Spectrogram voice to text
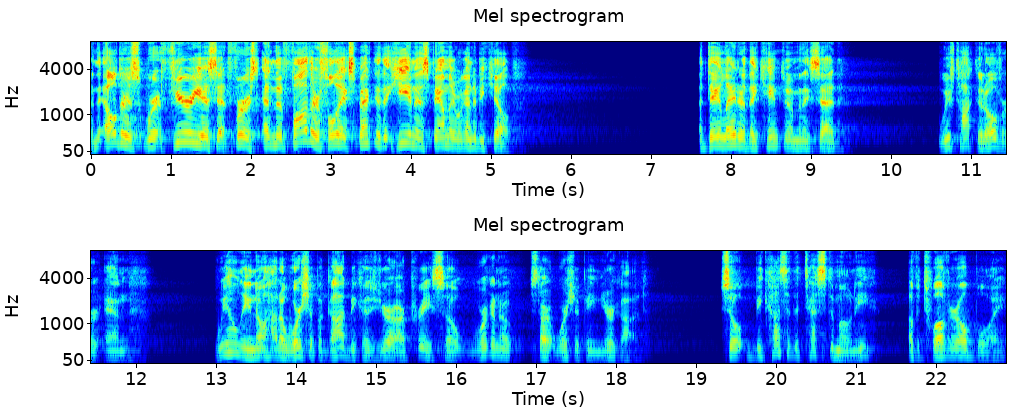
And the elders were furious at first, and the father fully expected that he and his family were going to be killed. A day later, they came to him and they said, We've talked it over, and we only know how to worship a God because you're our priest. So we're going to start worshiping your God. So, because of the testimony of a 12 year old boy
